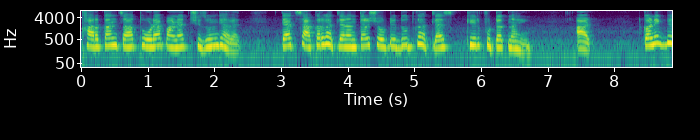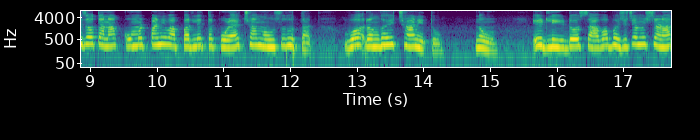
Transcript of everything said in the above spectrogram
खारकांचा थोड्या पाण्यात शिजून घ्याव्यात. त्यात साखर घातल्यानंतर शेवटी दूध घातल्यास खीर फुटत नाही. आठ. कणिक भिजवताना कोमट पाणी वापरले तर पोळ्या छान मऊसूद होतात व रंगही छान येतो. नऊ. इडली डोसा व भजीच्या मिश्रणात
